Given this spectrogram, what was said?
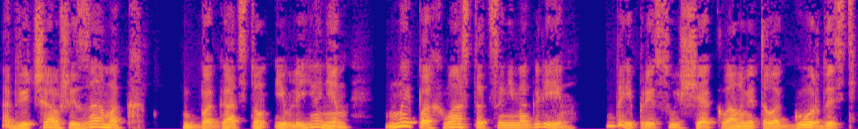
обветшавший замок, богатством и влиянием мы похвастаться не могли, да и присущая клану металла гордость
